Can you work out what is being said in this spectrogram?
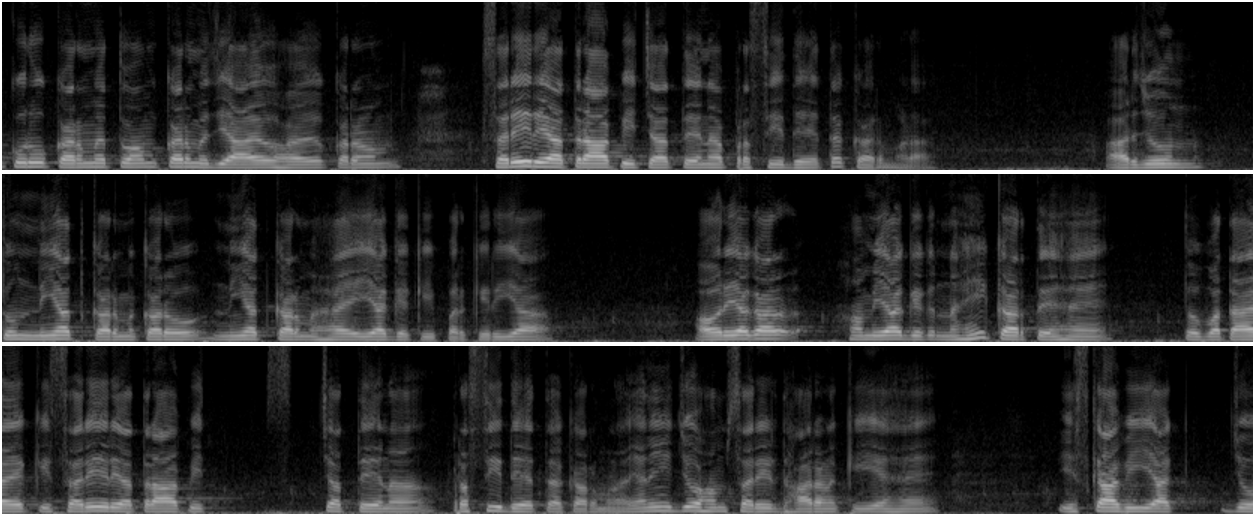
कुरु कर्म तम कर्म ज्यायो है कर्म। शरीर यात्रा भी चाहते न प्रसिद्धेत कर्मणा। अर्जुन, तुम नियत कर्म करो, नियत कर्म है यज्ञ की प्रक्रिया। और अगर हम यज्ञ नहीं करते हैं तो बताए कि शरीर यात्रा भी चतेना प्रसिद्धेत कर्म यानी जो हम शरीर धारण किए हैं, इसका भी या जो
